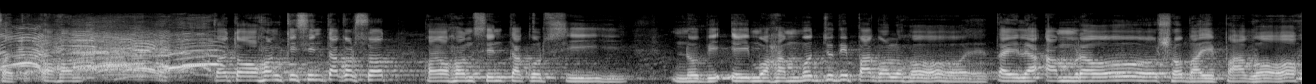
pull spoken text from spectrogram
কয় তো, অহন। কয় তো, অহন কি চিন্তা করছ? কয়, অহন চিন্তা করছি। নবী, এই মোহাম্মদ যদি পাগল হয়, তাইলে আমরাও সবাই পাগল।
